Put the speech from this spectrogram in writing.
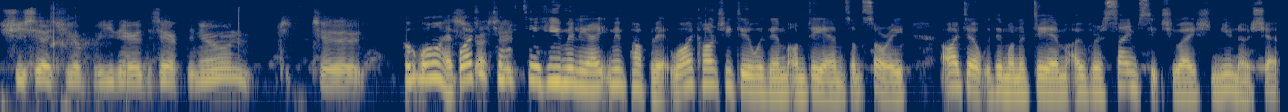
She said she'll be there this afternoon to, to But why? Why does discuss she have to humiliate him in public? Why can't she deal with him on DMs? I'm sorry, I dealt with him on a DM over the same situation. You know, Shep.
